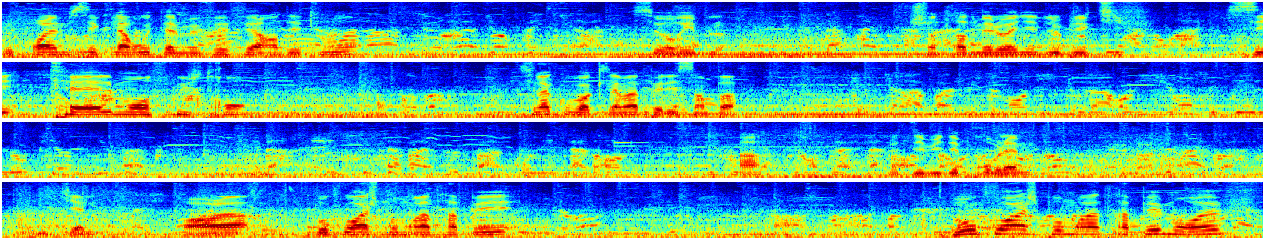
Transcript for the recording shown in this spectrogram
Le problème c'est que la route elle me fait faire un détour. C'est horrible. Je suis en train de m'éloigner de l'objectif. C'est tellement frustrant. C'est là qu'on voit que la map elle est sympa. Quelqu'un a pas justement dit que la religion c'était l'opium du peuple. Eh ben, si ça va veut pas qu'on ait de la drogue, il faut Ah, le début des problèmes. Nickel. Voilà. Bon courage pour me rattraper. Bon courage pour me rattraper mon ref.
